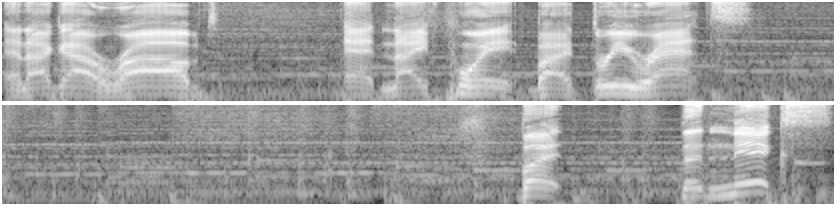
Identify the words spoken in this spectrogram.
and I got robbed at knife point by three rats. But the Knicks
